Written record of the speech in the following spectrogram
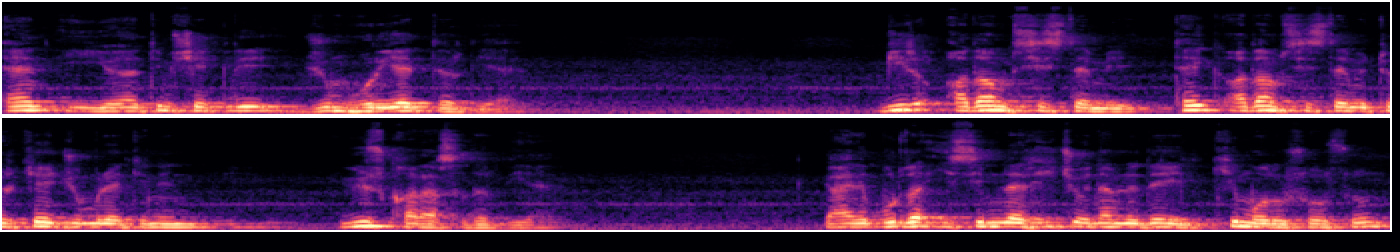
en iyi yönetim şekli cumhuriyettir diye. Bir adam sistemi, tek adam sistemi Türkiye Cumhuriyeti'nin yüz karasıdır diye. Yani burada isimler hiç önemli değil. Kim olursa olsun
